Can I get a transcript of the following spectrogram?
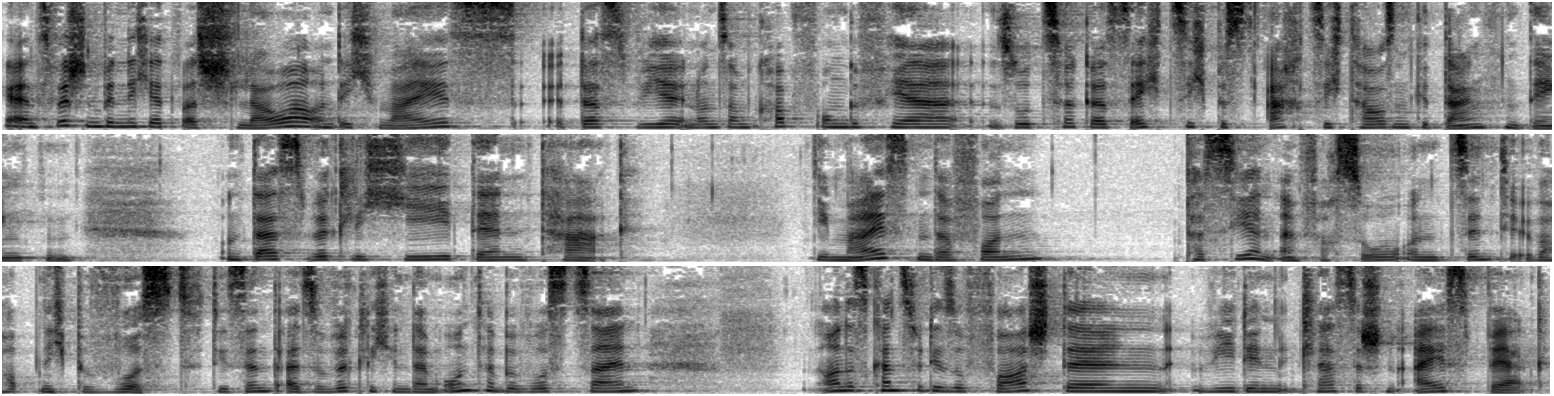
Ja, inzwischen bin ich etwas schlauer und ich weiß, dass wir in unserem Kopf ungefähr so circa 60 bis 80.000 Gedanken denken. Und das wirklich jeden Tag. Die meisten davon passieren einfach so und sind dir überhaupt nicht bewusst. Die sind also wirklich in deinem Unterbewusstsein. Und das kannst du dir so vorstellen wie den klassischen Eisberg,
